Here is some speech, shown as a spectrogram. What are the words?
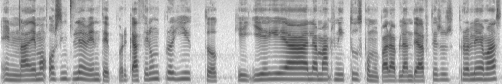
en una demo o simplemente porque hacer un proyecto que llegue a la magnitud como para plantearte esos problemas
